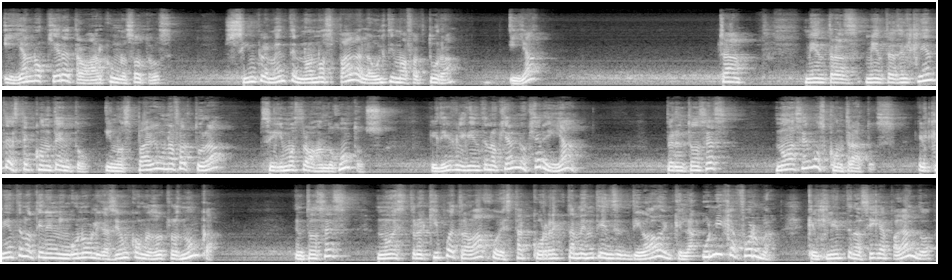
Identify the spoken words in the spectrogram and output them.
y ya no quiere trabajar con nosotros, simplemente no nos paga la última factura y ya. O sea, Mientras, mientras el cliente esté contento y nos pague una factura, seguimos trabajando juntos. El día que el cliente no quiere, no quiere y ya. Pero entonces no hacemos contratos. El cliente no tiene ninguna obligación con nosotros nunca. Entonces, nuestro equipo de trabajo está correctamente incentivado en que la única forma que el cliente nos siga pagando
